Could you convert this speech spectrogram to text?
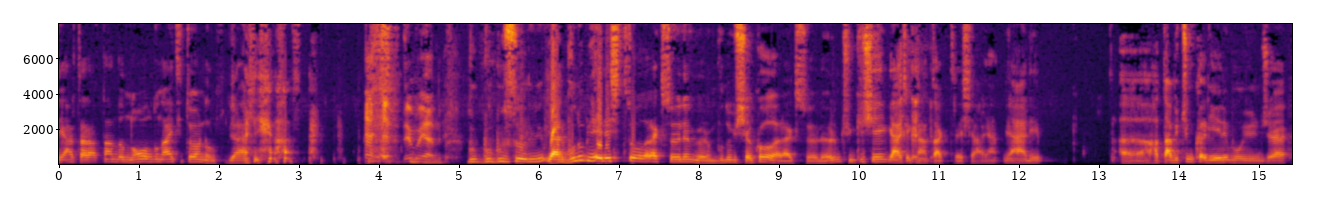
diğer taraftan da ne oldu Night Eternal yani Değil mi yani? bu, bu, bu soruyu yani bunu bir eleştiri olarak söylemiyorum. Bunu bir şaka olarak söylüyorum. Çünkü şey gerçekten takdire şayan. Yani e, hatta bütün kariyeri boyunca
